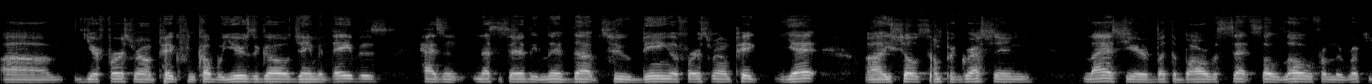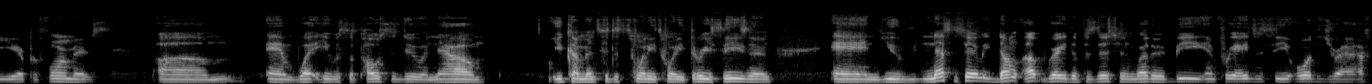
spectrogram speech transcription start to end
um, your first round pick from a couple years ago, Jamin Davis, hasn't necessarily lived up to being a first round pick yet. Uh, he showed some progression last year, but the bar was set so low from the rookie year performance um, and what he was supposed to do. And now you come into this 2023 season and you necessarily don't upgrade the position, whether it be in free agency or the draft,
